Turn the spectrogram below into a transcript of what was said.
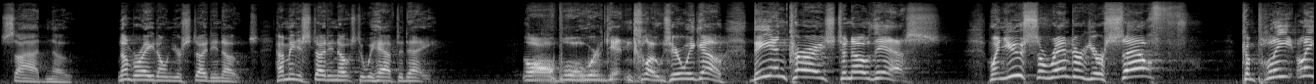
side note. Number eight on your study notes. How many study notes do we have today? Oh boy, we're getting close. Here we go. Be encouraged to know this. When you surrender yourself completely,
